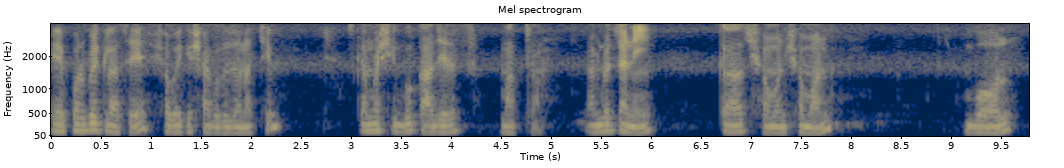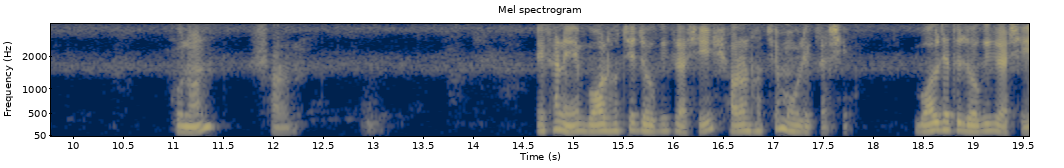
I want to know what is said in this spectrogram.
এ পর্বের ক্লাসে সবাইকে স্বাগত জানাচ্ছি। আজকে আমরা শিখব কাজের মাত্রা। আমরা জানি কাজ সমান সমান বল গুণন সরণ এখানে বল হচ্ছে যৌগিক রাশি সরণ হচ্ছে মৌলিক রাশি। বল যেহেতু যৌগিক রাশি,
